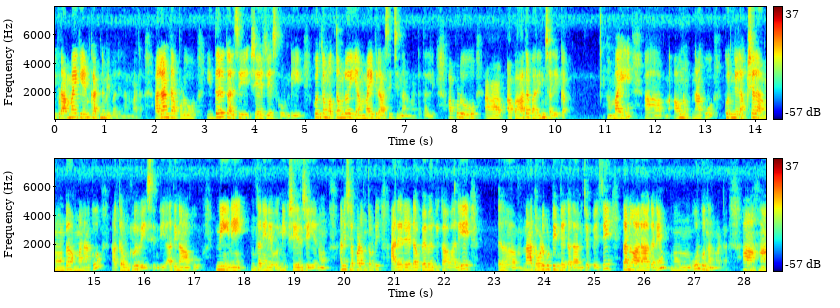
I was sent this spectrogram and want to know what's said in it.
ఇప్పుడు అమ్మాయికి ఏం కట్నం ఇవ్వలేను అనమాట అలాంటప్పుడు ఇద్దరు కలిసి షేర్ చేసుకోండి. కొంత మొత్తంలో ఈ అమ్మాయికి రాసిచ్చిందనమాట తల్లి. అప్పుడు ఆ బాధ భరించలేక అమ్మాయి అవును నాకు కొన్ని లక్షల అమౌంట్ అమ్మ నాకు అకౌంట్లో వేసింది. అది నాకు నేనే ఇంకా నేను నీకు షేర్ చేయను అని చెప్పడంతో అరే రే డబ్బు ఎవరికి కావాలి? నా తోడ పుట్టిందే కదా అని చెప్పేసి తను అలాగనే ఊరుకుందనమాట. ఆహా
